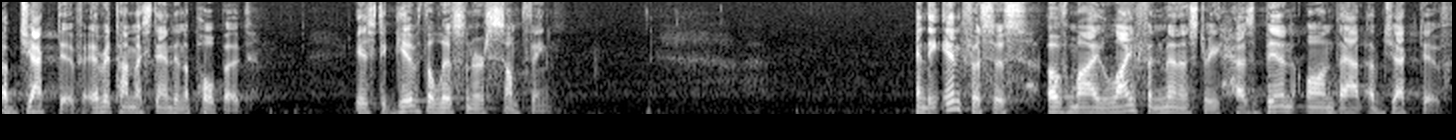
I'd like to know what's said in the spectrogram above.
objective every time I stand in the pulpit is to give the listener something. And the emphasis of my life and ministry has been on that objective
